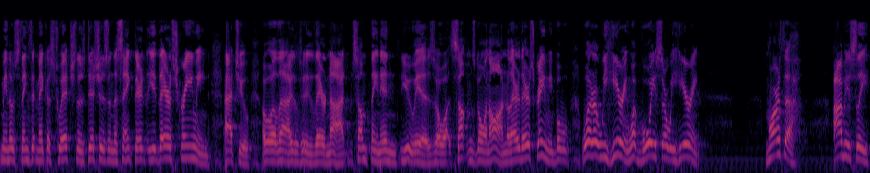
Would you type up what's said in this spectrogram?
I mean, those things that make us twitch, those dishes in the sink, they're, they're screaming at you. Oh, well, they're not. Something in you is. Oh, something's going on. They're, they're screaming. But what are we hearing? What voice are we hearing? Martha, obviously,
